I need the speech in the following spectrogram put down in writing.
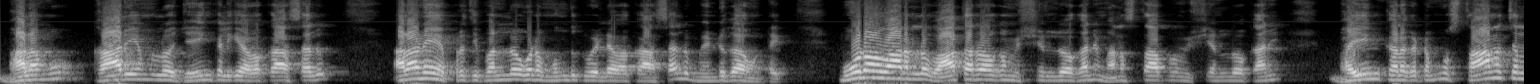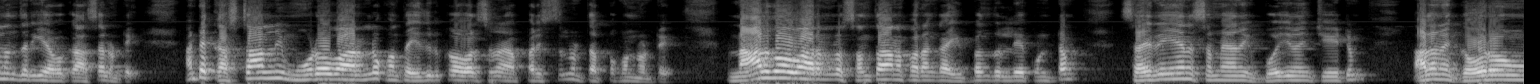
బలము కార్యంలో జయం కలిగే అవకాశాలు అలానే ప్రతి పనిలో కూడా ముందుకు వెళ్ళే అవకాశాలు మెండుగా ఉంటాయి. మూడో వారంలో వాతరోగం విషయంలో కానీ మనస్తాపం విషయంలో కానీ భయం కలగటము స్థానచలనం జరిగే అవకాశాలు ఉంటాయి. అంటే కష్టాలని మూడో వారంలో కొంత ఎదుర్కోవాల్సిన పరిస్థితులు తప్పకుండా ఉంటాయి. నాలుగో వారంలో సంతానపరంగా ఇబ్బందులు లేకుండా సరైన సమయానికి భోజనం చేయటం అలానే గౌరవం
